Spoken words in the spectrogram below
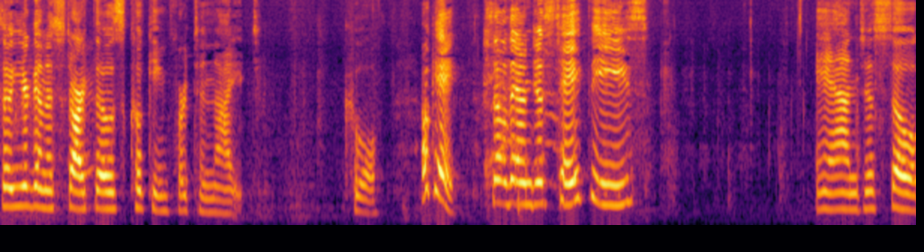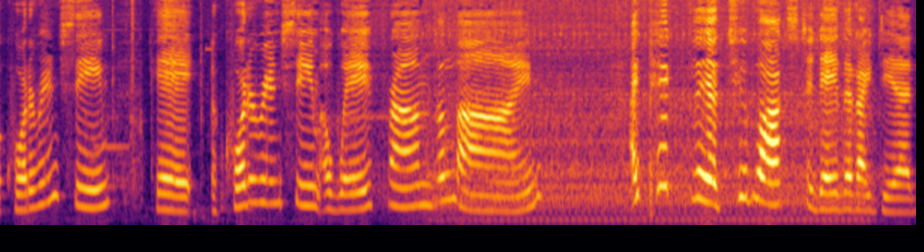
So, you're going to start those cooking for tonight. Cool. Okay, so then just take these and just sew a quarter inch seam. Okay, a quarter inch seam away from the line. I picked the two blocks today that I did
